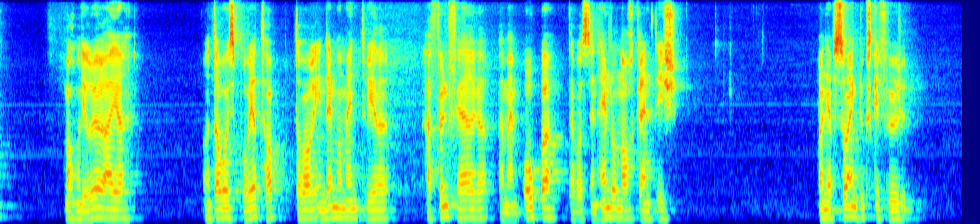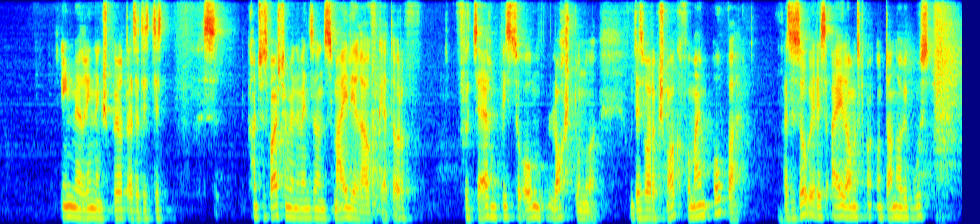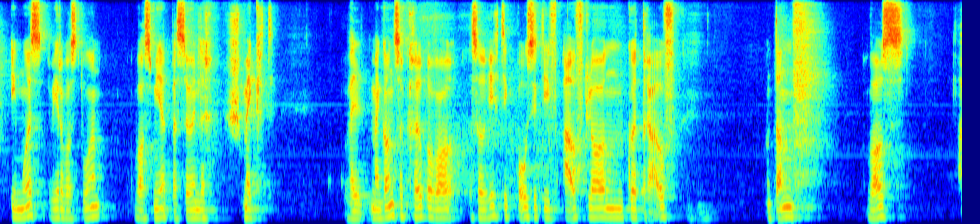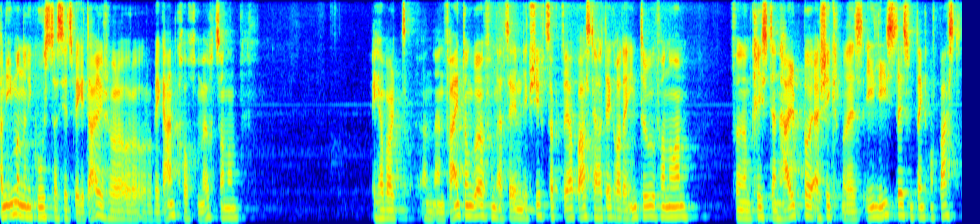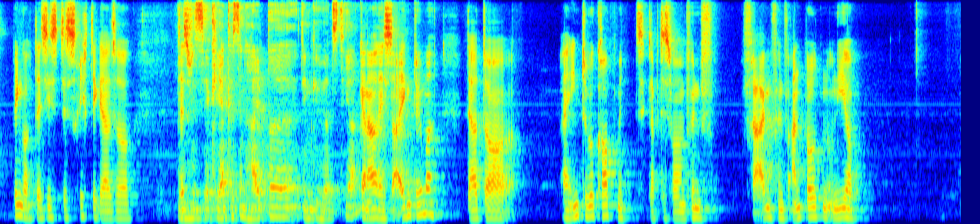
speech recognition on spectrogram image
machen wir die Rühreier. Und da, wo ich es probiert habe, da war ich in dem Moment wieder ein Fünfjähriger bei meinem Opa, der was den Händel nachgerannt ist. Und ich habe so ein Glücksgefühl in mir drinnen gespürt. Also das, das, das kannst du dir vorstellen, wenn, wenn so ein Smiley raufgeht, oder? Von Zeichen bis zu oben lachst du nur. Und das war der Geschmack von meinem Opa. Also so wie das Ei damals gemacht. Und dann habe ich gewusst, ich muss wieder was tun, was mir persönlich schmeckt. Weil mein ganzer Körper war so richtig positiv aufgeladen, gut drauf. Und dann war es, habe ich immer noch nicht gewusst, dass ich jetzt vegetarisch oder, oder, oder vegan kochen möchte, sondern ich habe halt einen, einen Freund angerufen, erzählt ihm die Geschichte, sagt, ja passt, er hat eh gerade ein Interview vernommen von einem Christian Halper, er schickt mir das. Ich lese das und denke mir, passt, bingo, das ist das Richtige. Also, das, das erklären, Christian Halper, dem gehört's hier Genau, der ist der Eigentümer. Der hat da ein Interview gehabt mit, ich glaube, das waren fünf Fragen, fünf Antworten und ich habe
